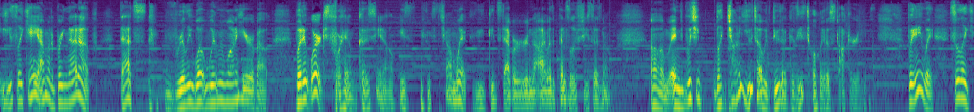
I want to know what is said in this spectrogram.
he's like, hey, I'm to bring that up. That's really what women want to hear about. But it works for him because, you know, he's he's John Wick. He could stab her in the eye with a pencil if she says no. Um, and would she like Johnny Utah would do that because he's totally a stalker. But anyway, so like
